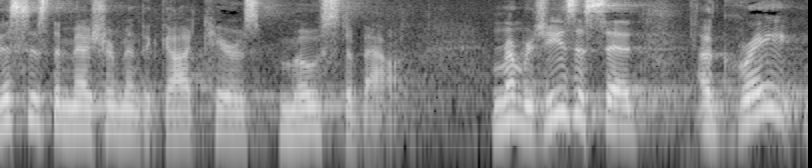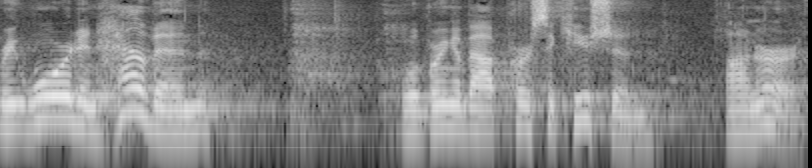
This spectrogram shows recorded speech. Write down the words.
This is the measurement that God cares most about. Remember, Jesus said, a great reward in heaven will bring about persecution on earth.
